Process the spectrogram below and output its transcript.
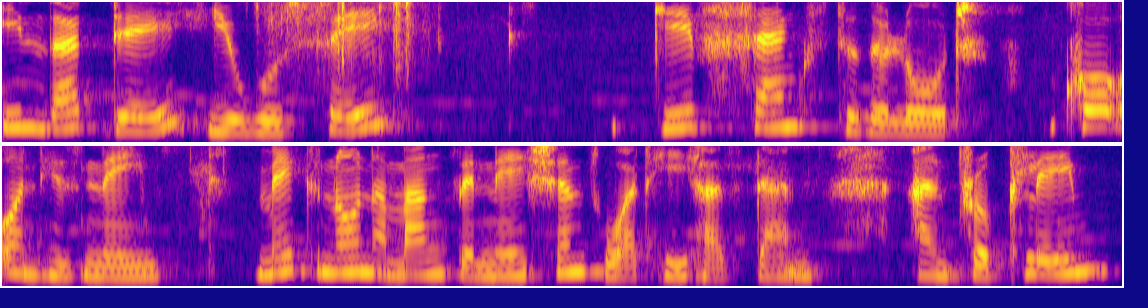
In that day you will say, Give thanks to the Lord, call on his name, make known among the nations what he has done, and proclaim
